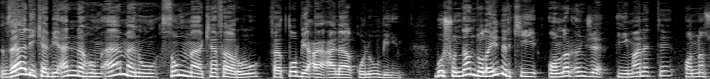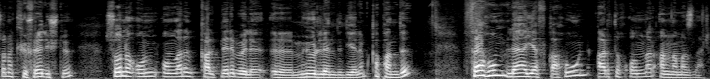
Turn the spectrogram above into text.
ذَٰلِكَ بِأَنَّهُمْ آمَنُوا ثُمَّ كَفَرُوا فَطُبِعَ عَلَى قُلُوبِهِمْ bu şundan dolayıdır ki onlar önce iman etti, ondan sonra küfre düştü. Sonra on, onların kalpleri böyle e, mühürlendi diyelim, kapandı. Fehum la yefkahun artık onlar anlamazlar.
